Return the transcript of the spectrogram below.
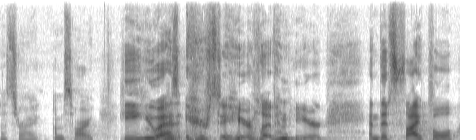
That's right. I'm sorry. He who has ears to hear, let him hear. And the disciple,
